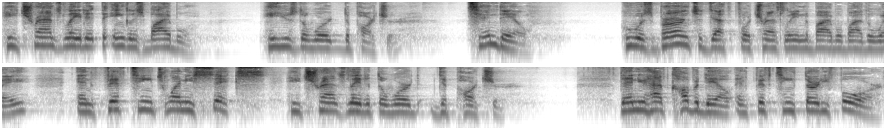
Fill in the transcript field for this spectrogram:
he translated the English Bible. He used the word departure. Tyndale, who was burned to death for translating the Bible, by the way, in 1526, he translated the word departure. Then you have Coverdale in 1534.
